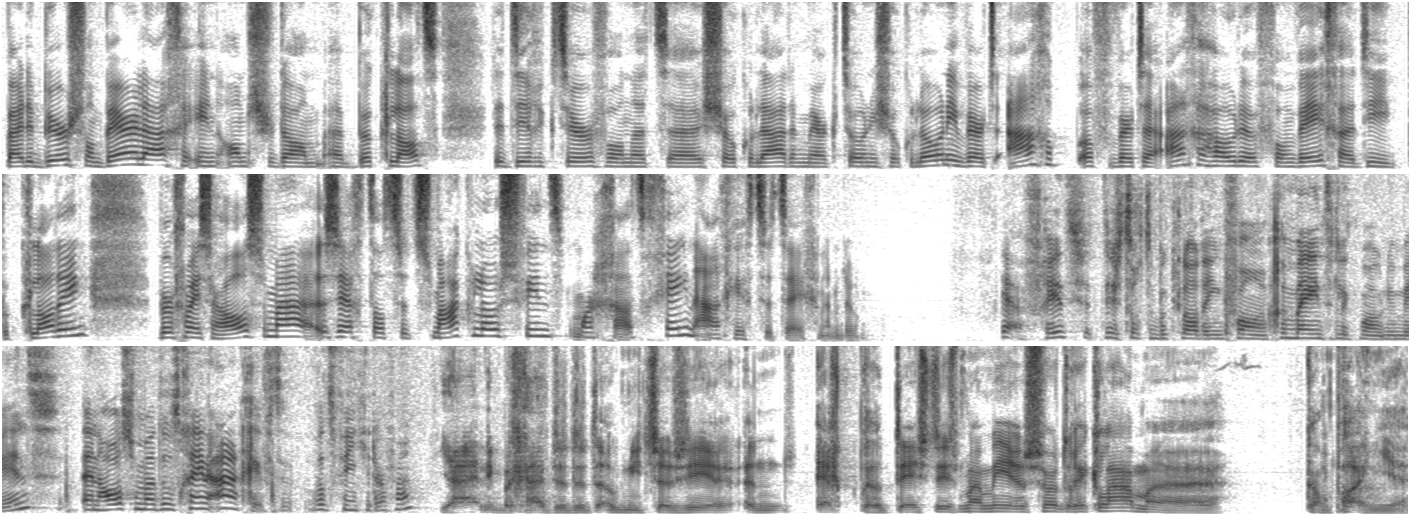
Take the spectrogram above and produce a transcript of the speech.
bij de beurs van Berlage in Amsterdam uh, beklad. De directeur van het uh, chocolademerk Tony Chocoloni werd, aange werd uh, aangehouden vanwege die bekladding. Burgemeester Halsema zegt dat ze het smakeloos vindt, maar gaat geen aangifte tegen hem doen. Ja, Frits, het is toch de bekladding van een gemeentelijk monument. En Halsema doet geen aangifte. Wat vind je daarvan? Ja, en ik begrijp dat het ook niet zozeer een echt protest is, maar meer een soort reclamecampagne.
